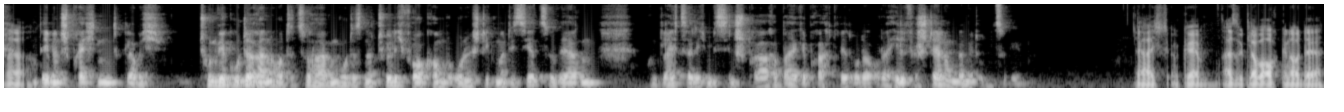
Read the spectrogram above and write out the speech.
Ja. Und dementsprechend, glaube ich, tun wir gut daran, Orte zu haben, wo das natürlich vorkommt, ohne stigmatisiert zu werden und gleichzeitig ein bisschen Sprache beigebracht wird oder, oder Hilfestellung damit umzugehen. Ja, ich, okay. Also ich glaube auch genau der,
